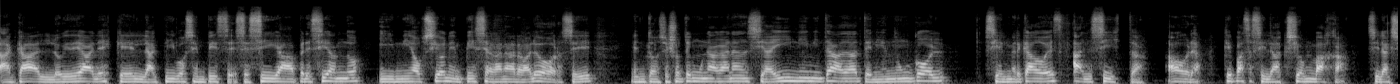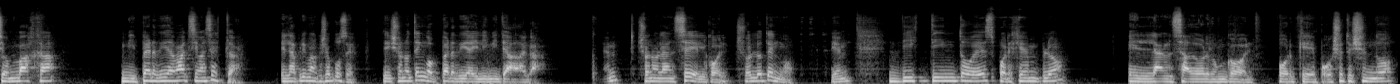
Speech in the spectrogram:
acá lo ideal es que el activo se empiece, se siga apreciando y mi opción empiece a ganar valor, ¿sí? Entonces yo tengo una ganancia ilimitada teniendo un call si el mercado es alcista. Ahora, ¿qué pasa si la acción baja? Si la acción baja, mi pérdida máxima es esta. Es la prima que yo puse. ¿sí? Yo no tengo pérdida ilimitada acá. ¿bien? Yo no lancé el call, yo lo tengo. Bien, distinto es, por ejemplo, el lanzador de un call. ¿Por qué? Porque yo estoy yendo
